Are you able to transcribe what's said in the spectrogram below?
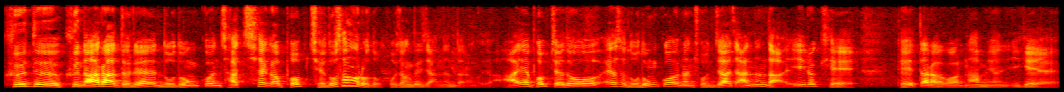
그들 그 나라들의 노동권 자체가 법 제도상으로도 보장되지 않는다는 거죠. 아예 법 제도에서 노동권은 존재하지 않는다 이렇게 돼 있다라고 하면 이게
